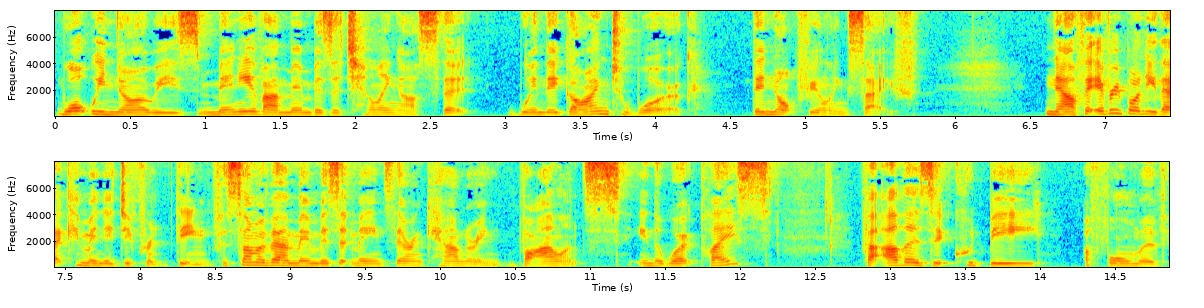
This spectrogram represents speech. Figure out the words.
what we know is many of our members are telling us that when they're going to work, they're not feeling safe. Now, for everybody, that can mean a different thing. For some of our members, it means they're encountering violence in the workplace. For others, it could be a form of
